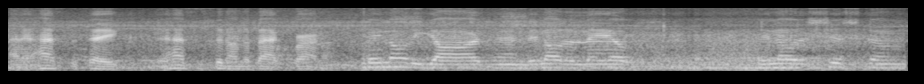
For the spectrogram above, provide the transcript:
And it has to take, it has to sit on the back burner. They know the yards, man. They know the layups. They know the system.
